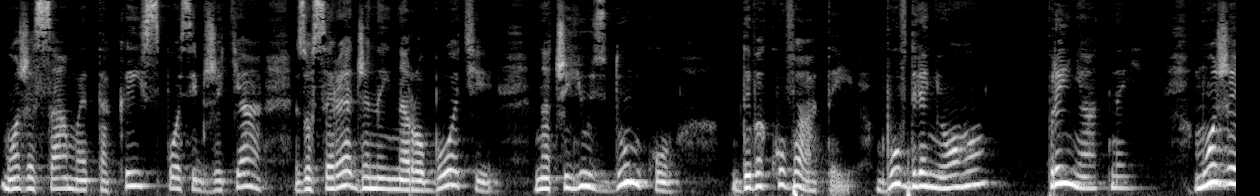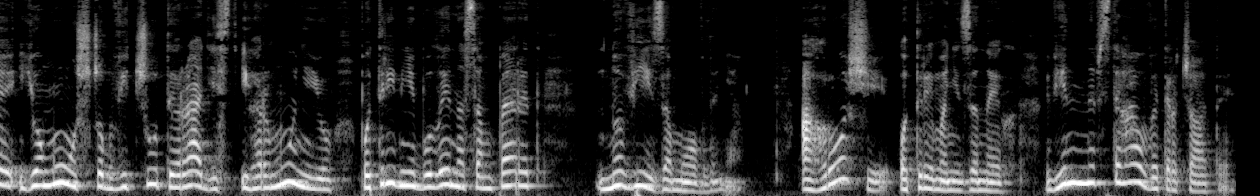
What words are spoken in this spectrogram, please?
Може, саме такий спосіб життя, зосереджений на роботі, на чиюсь думку, дивакуватий, був для нього прийнятний. Може, йому, щоб відчути радість і гармонію, потрібні були насамперед нові замовлення, а гроші, отримані за них, він не встигав витрачати.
